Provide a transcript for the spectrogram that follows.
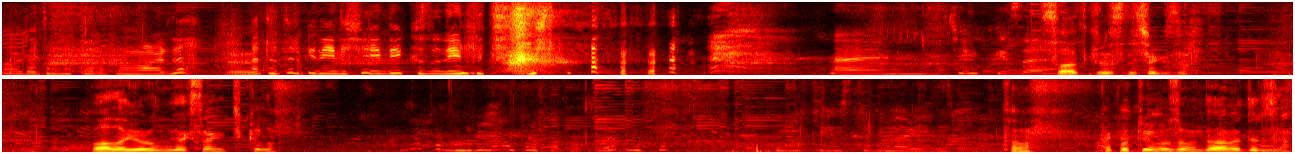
Orada da bir tarafım vardı. Evet. Atatürk'ün eli şeydi, kızı elini tutmuş. Ay, çok güzel. Saat küresi de çok güzel. Şey, turistlerin orayı. Tamam. Kapatıyorum o zaman devam ederiz ya.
